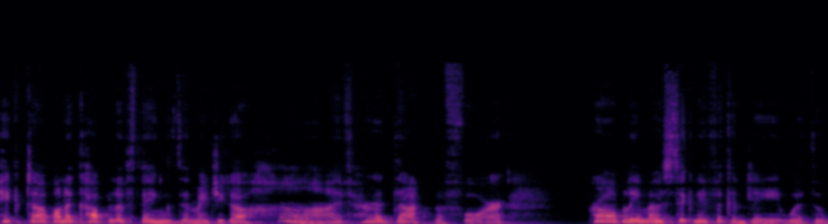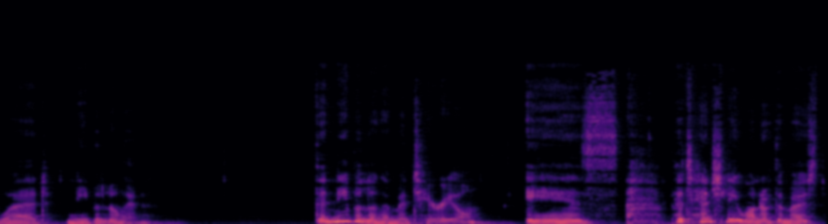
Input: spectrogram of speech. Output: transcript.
picked up on a couple of things that made you go, huh, I've heard that before. Probably most significantly with the word Nibelungen. The Nibelungen material is potentially one of the most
